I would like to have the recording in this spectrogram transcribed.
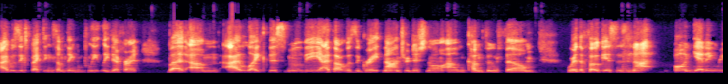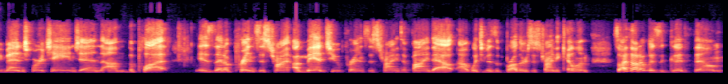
I was expecting something completely different, but um, I like this movie. I thought it was a great non-traditional um, kung fu film where the focus is not on getting revenge for a change, and um, the plot is that a prince is trying, a Manchu prince is trying to find out uh, which of his brothers is trying to kill him. So I thought it was a good film,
